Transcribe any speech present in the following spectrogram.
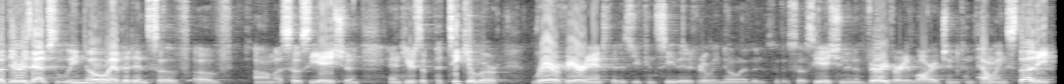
But there is absolutely no evidence of, of um, association. And here's a particular rare variant that, as you can see, there's really no evidence of association in a very, very large and compelling study.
